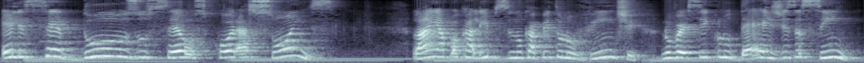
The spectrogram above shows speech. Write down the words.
ele seduz os seus corações. Lá em Apocalipse, no capítulo 20, no versículo 10, diz assim:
